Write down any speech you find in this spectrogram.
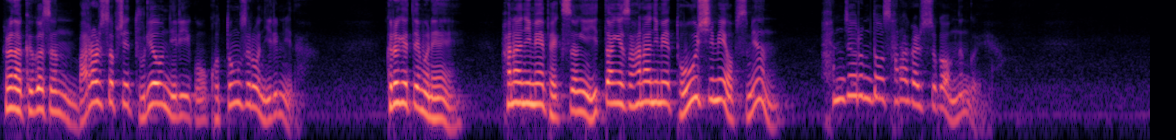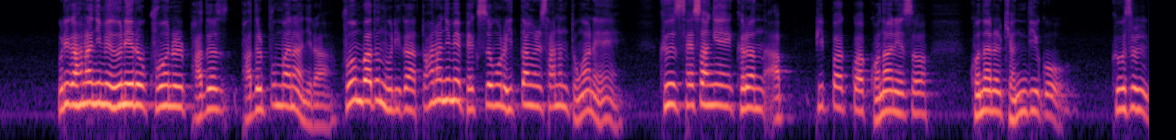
그러나 그것은 말할 수 없이 두려운 일이고 고통스러운 일입니다. 그렇기 때문에 하나님의 백성이 이 땅에서 하나님의 도우심이 없으면 한 걸음도 살아갈 수가 없는 거예요. 우리가 하나님의 은혜로 구원을 받을, 받을 뿐만 아니라 구원받은 우리가 또 하나님의 백성으로 이 땅을 사는 동안에 그 세상의 그런 핍박과 고난에서 고난을 견디고 그것을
